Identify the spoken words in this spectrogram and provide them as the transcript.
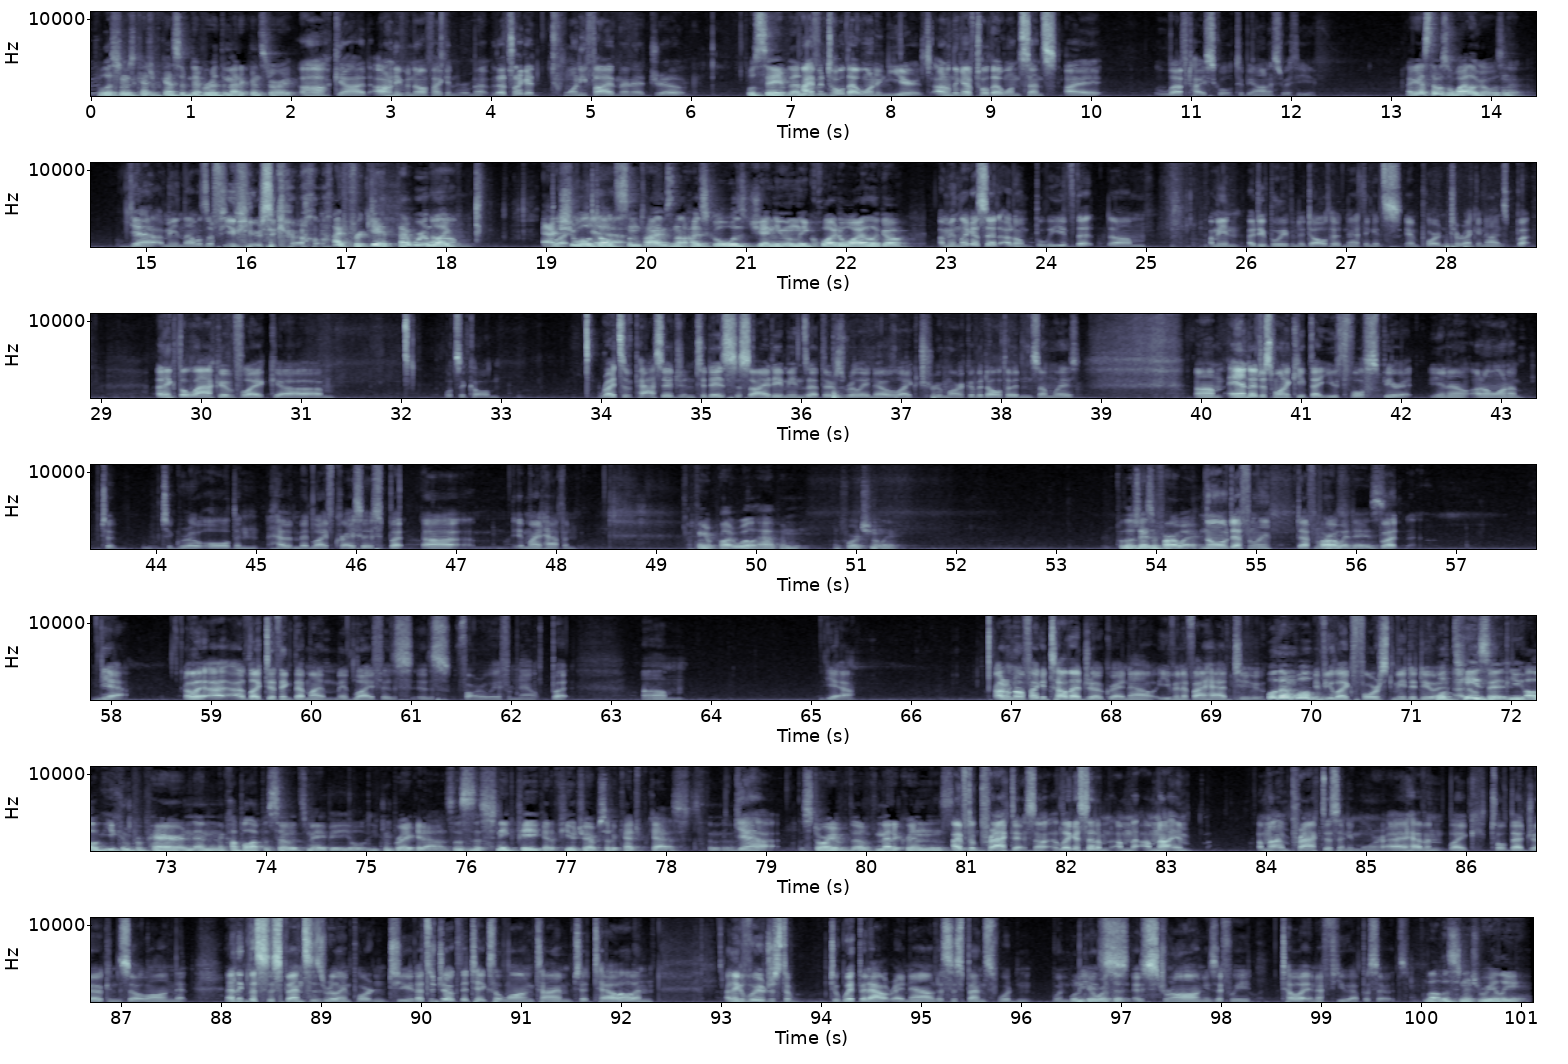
The listeners, Ketchup Cast, have never heard the Metacrin story. Oh God, I don't even know if I can remember. That's like a 25 minute joke. We'll save that. I haven't told that one in years. I don't think I've told that one since I left high school. To be honest with you. I guess that was a while ago, wasn't it? Yeah, I mean that was a few years ago. I forget that we're like Um, actual yeah. adults sometimes, and that high school was genuinely quite a while ago. I mean, like I said, I don't believe that. Um, I mean, I do believe in adulthood, and I think it's important to recognize. But I think the lack of like, um, what's it called, rites of passage in today's society means that there's really no like true mark of adulthood in some ways. Um, and I just want to keep that youthful spirit. You know, I don't want to to to grow old and have a midlife crisis, but uh, it might happen. I think it probably will happen, unfortunately. But those days are far away. No, definitely, definitely. Far away days. But yeah, I, I'd like to think that my midlife is is far away from now. But um, yeah, I don't know if I could tell that joke right now, even if I had to. well, then we'll If you like forced me to do it, we'll I don't tease it. You I'll, you can prepare, and, and in a couple episodes maybe you'll you can break it out. So this is a sneak peek at a future episode of Ketchup Cast. The, Yeah, the story of of Metacrins. I have to practice. Uh, Like I said, I'm I'm not I'm not in I'm not in practice anymore. I haven't like told that joke in so long that I think the suspense is really important too. That's a joke that takes a long time to tell, and I think if we were just to to whip it out right now, the suspense wouldn't wouldn't, Wouldn't be be as, as strong as if we tell it in a few episodes. let listeners really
